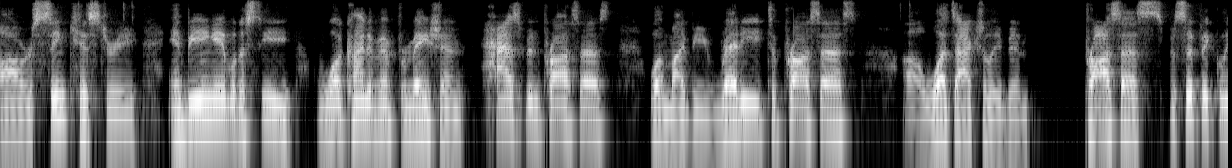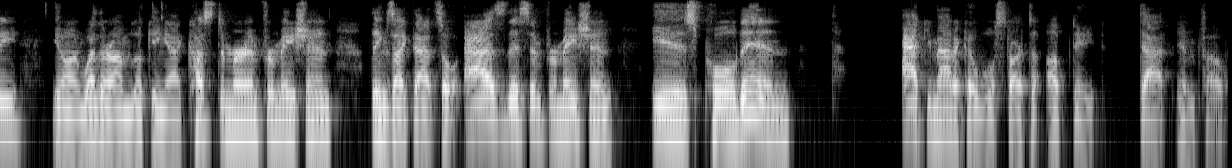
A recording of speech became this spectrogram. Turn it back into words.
our sync history and being able to see what kind of information has been processed, what might be ready to process, uh, what's actually been processed specifically, you know, and whether I'm looking at customer information, things like that. So as this information is pulled in, Acumatica will start to update that info.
